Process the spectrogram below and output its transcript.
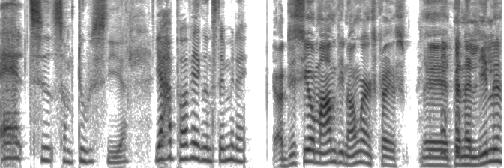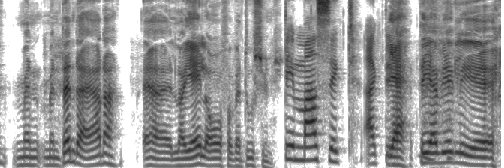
altid, som du siger. Jeg har påvirket en stemme i dag. Og det siger jo meget om din omgangskreds. Øh, den er lille, men, men den, der er der, er lojal over for, hvad du synes. Det er meget sigt-agtigt. Ja, det er virkelig... Øh,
